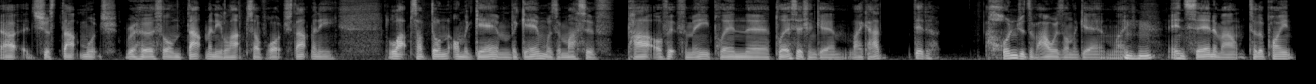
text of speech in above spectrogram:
uh, it's just that much rehearsal and that many laps i've watched that many laps i've done on the game the game was a massive part of it for me playing the playstation game like i did hundreds of hours on the game like insane amount to the point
